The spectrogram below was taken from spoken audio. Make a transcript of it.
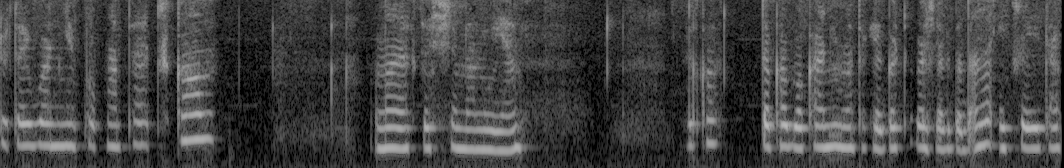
Tutaj ładnie pomadeczką. No jak coś się maluje. Do kabaka nie ma takiego czegoś jak dodane i czyli tak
